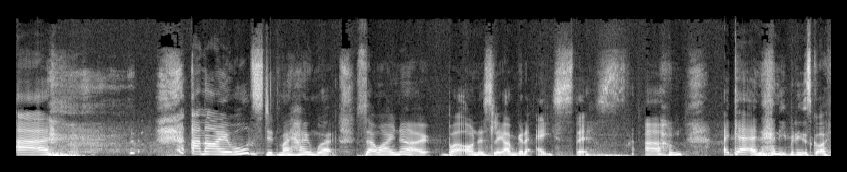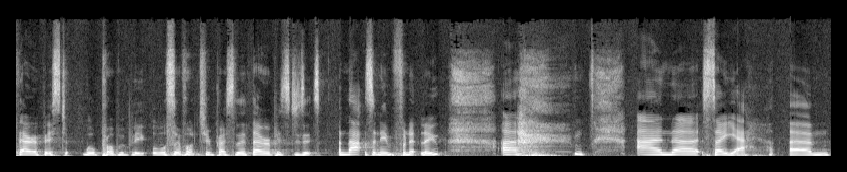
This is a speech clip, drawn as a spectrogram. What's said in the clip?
Uh, and I always did my homework, so I know. But honestly, I'm going to ace this. Um, again, anybody that's got a therapist will probably also want to impress the therapist, it's, and that's an infinite loop. Uh, and uh, so, yeah, um,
